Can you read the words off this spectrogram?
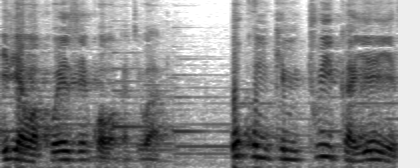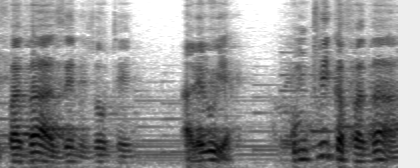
ili awakweze kwa wakati wake, huku mkimtwika yeye fadhaa zenu zote. Haleluya! Kumtwika fadhaa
